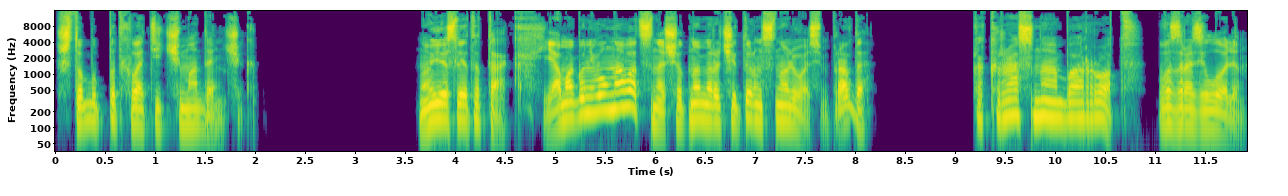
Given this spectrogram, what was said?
чтобы подхватить чемоданчик. «Ну, если это так, я могу не волноваться насчет номера 1408, правда?» «Как раз наоборот», — возразил Олин.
